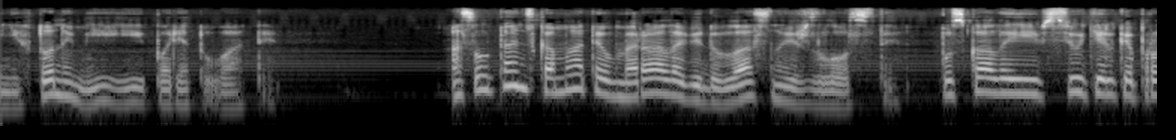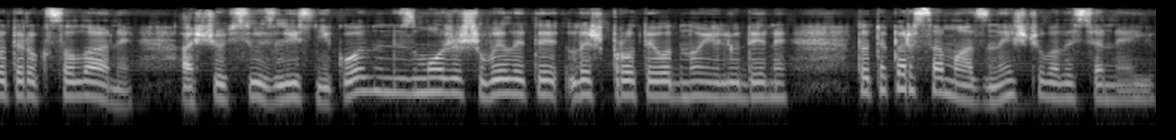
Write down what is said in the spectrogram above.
і ніхто не міг її порятувати. А султанська мати вмирала від власної ж злости. Пускали її всю тільки проти Роксолани, а що всю злість ніколи не зможеш вилити лише проти одної людини, то тепер сама знищувалася нею.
